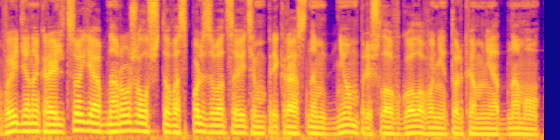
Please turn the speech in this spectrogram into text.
Выйдя на крыльцо, я обнаружил, что воспользоваться этим прекрасным днем пришло в голову не только мне одному.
